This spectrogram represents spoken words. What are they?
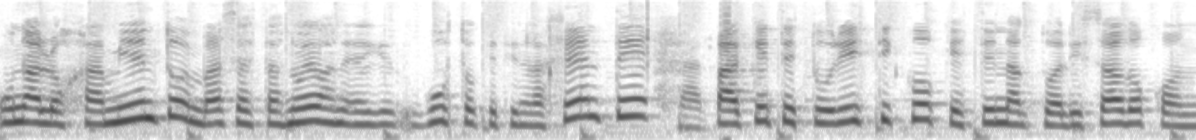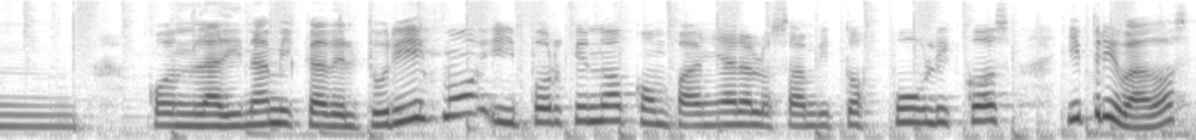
un alojamiento en base a estos nuevos gustos que tiene la gente, paquetes turísticos que estén actualizados con, con la dinámica del turismo y por qué no acompañar a los ámbitos públicos y privados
